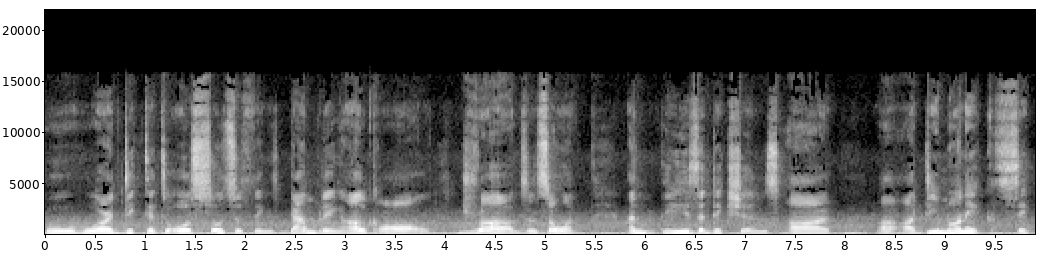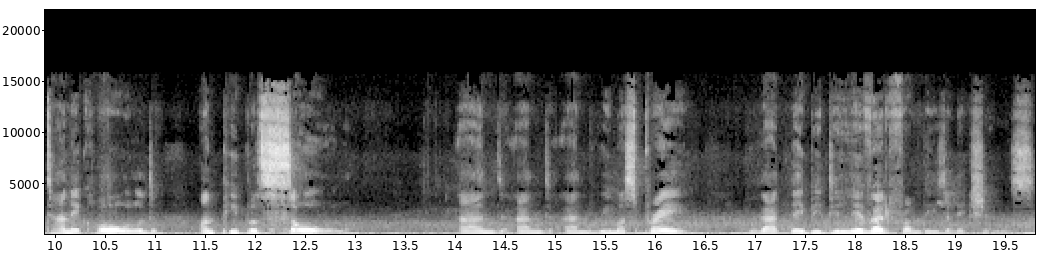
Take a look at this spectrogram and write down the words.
who who are addicted to all sorts of things, gambling, alcohol, drugs, and so on. And these addictions are a demonic, satanic hold on people's soul. And, and, and we must pray that they be delivered from these addictions,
